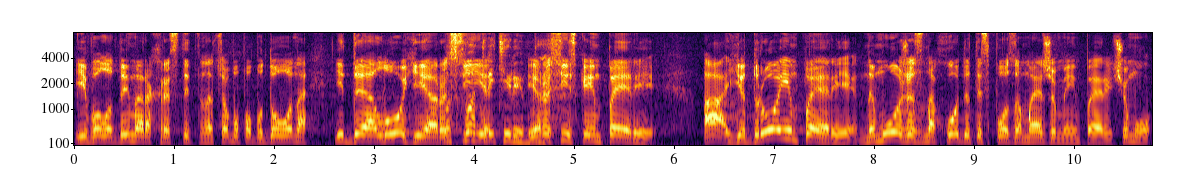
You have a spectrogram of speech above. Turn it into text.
І Володимира Хрестити На цьому побудована ідеологія Росії Рим, і. Російської імперії. А ядро імперії не може знаходитись поза межами імперії. Чому?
